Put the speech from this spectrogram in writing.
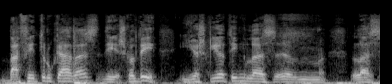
va fer trucades dir, escolti, jo és que jo tinc les, les,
